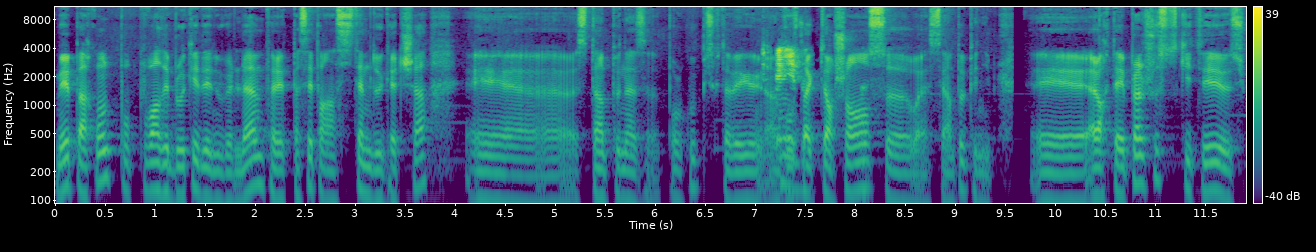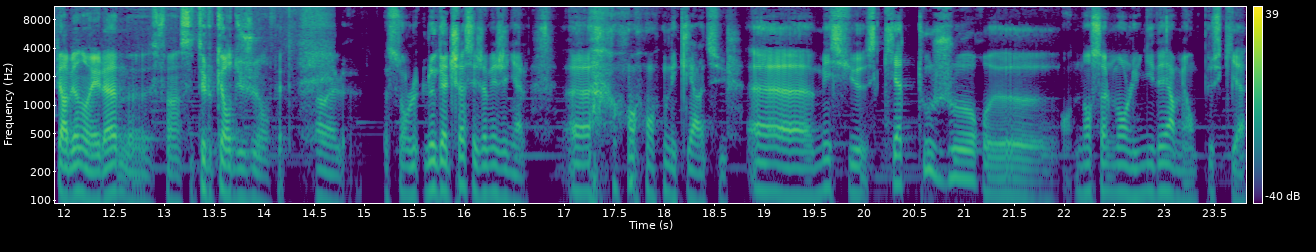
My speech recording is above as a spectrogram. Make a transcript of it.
Mais par contre, pour pouvoir débloquer des nouvelles lames, fallait passer par un système de gacha, et euh, c'était un peu naze pour le coup, puisque tu avais un gros facteur chance, euh, ouais, c'est un peu pénible. Et alors que tu avais plein de choses qui étaient euh, super bien dans les lames, euh, enfin c'était le cœur du jeu en fait. Ah ouais, le... Façon, le, le gacha, c'est jamais génial. Euh, on est clair là-dessus. Euh, messieurs, ce qui a toujours, euh, non seulement l'univers, mais en plus qui a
